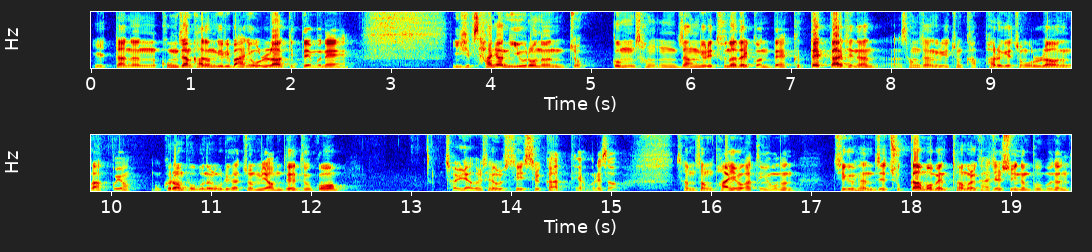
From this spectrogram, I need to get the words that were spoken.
일단은 공장 가동률이 많이 올라왔기 때문에 24년 이후로는 조금 성장률이 둔화될 건데 그때까지는 성장률이 좀 가파르게 좀 올라오는 것 같고요. 뭐 그런 부분을 우리가 좀 염두에 두고 전략을 세울 수 있을 것 같아요. 그래서 삼성 바이오 같은 경우는 지금 현재 주가 모멘텀을 가질 수 있는 부분은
